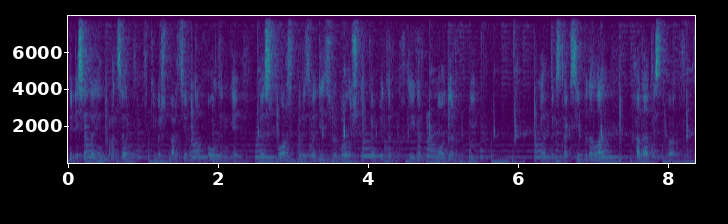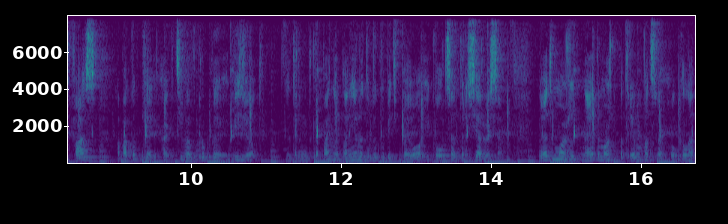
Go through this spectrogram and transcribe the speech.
51% в киберспортивном холдинге S-Force производителю гоночных компьютерных игр Modern Peak. Яндекс Такси подала ходатайство в ФАС о покупке активов группы «Везет». Интернет-компания планирует выкупить ПО и колл-центр сервиса, но это может, на это может потребоваться около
